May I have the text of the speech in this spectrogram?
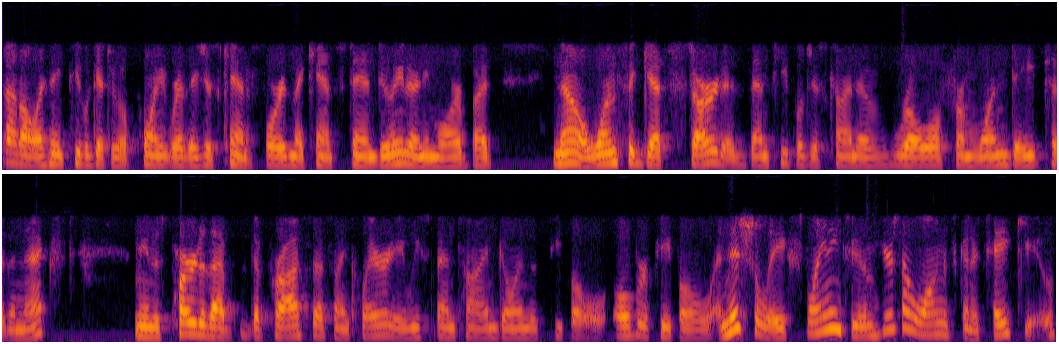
settle. I think people get to a point where they just can't afford and they can't stand doing it anymore. But no, once it gets started, then people just kind of roll from one date to the next. I mean, as part of that the process on clarity, we spend time going with people over people initially, explaining to them, here's how long it's going to take you,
